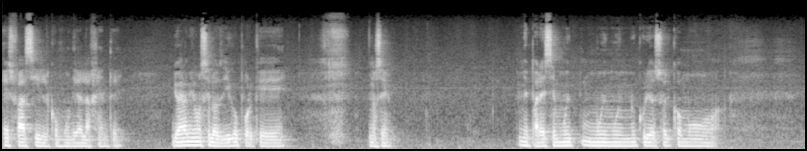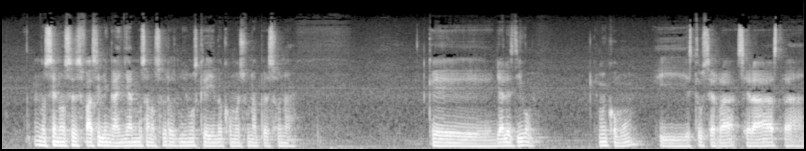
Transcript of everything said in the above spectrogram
es fácil confundir a la gente. Yo ahora mismo se los digo porque no sé, me parece muy, muy, muy, muy curioso el cómo, no sé, no sé, es fácil engañarnos a nosotros mismos creyendo cómo es una persona. Que ya les digo, muy común y esto será, será hasta,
